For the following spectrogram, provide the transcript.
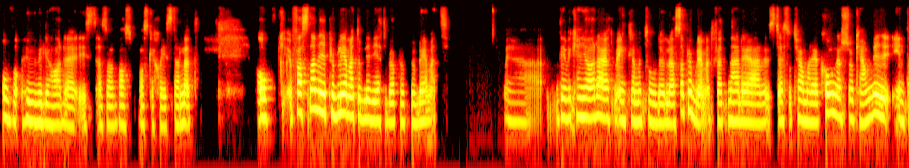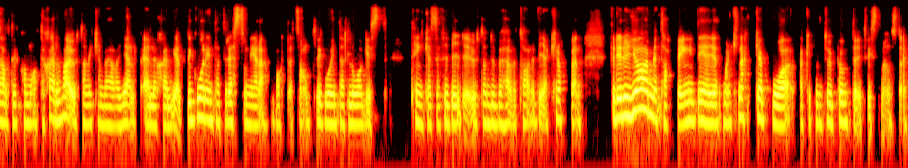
Och hur vill jag ha det? Alltså vad, vad ska ske istället? Och fastnar vi i problemet då blir vi jättebra på problemet. Eh, det vi kan göra är att med enkla metoder lösa problemet för att när det är stress och traumareaktioner så kan vi inte alltid komma åt det själva utan vi kan behöva hjälp eller självhjälp. Det går inte att resonera bort ett sånt. Det går inte att logiskt tänka sig förbi det utan du behöver ta det via kroppen. För det du gör med tapping det är ju att man knackar på akupunkturpunkter i ett visst mönster.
